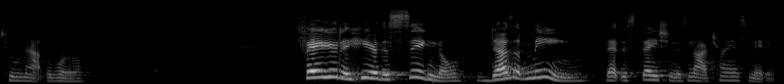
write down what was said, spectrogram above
tune out the world. Failure to hear the signal doesn't mean that the station is not transmitting.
